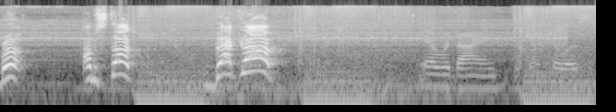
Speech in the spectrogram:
Bro, I'm stuck. Back up. Yeah, we're dying. It's gonna kill us.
